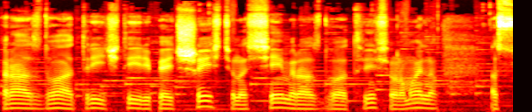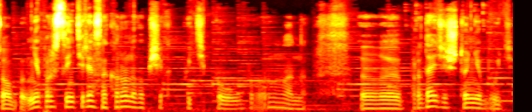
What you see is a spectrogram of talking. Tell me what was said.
Раз, два, три, четыре, пять, шесть. У нас семь. Раз, два, три. Все нормально особо. Мне просто интересно, корона вообще как бы, типа, ну ладно. Э, продайте что-нибудь.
